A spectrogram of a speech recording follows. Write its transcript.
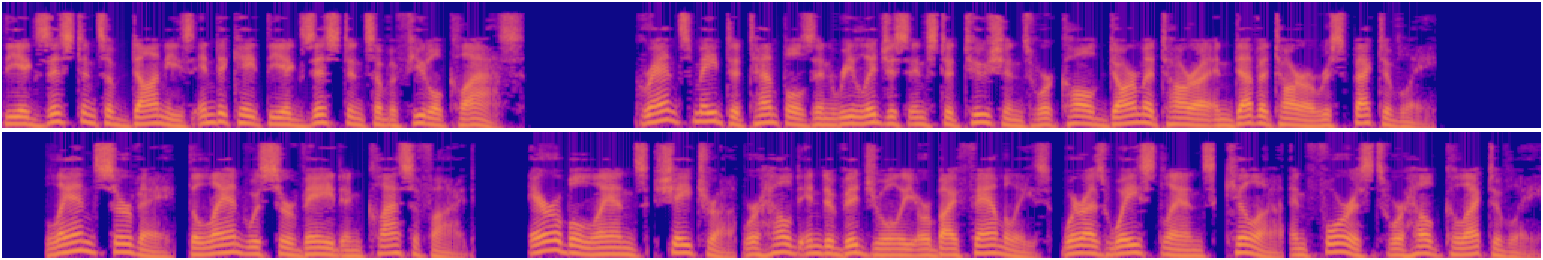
the existence of donees indicate the existence of a feudal class. Grants made to temples and religious institutions were called Dharmatara and Devatara respectively. Land survey – the land was surveyed and classified. Arable lands were held individually or by families, whereas wastelands and forests were held collectively.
